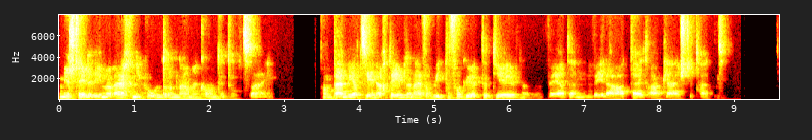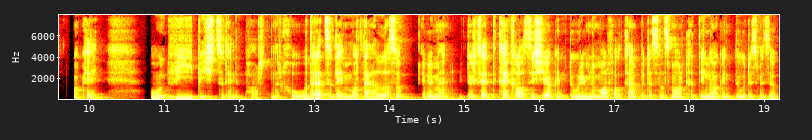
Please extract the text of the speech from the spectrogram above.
Wir stellen immer Rechnung unter dem Namen Content Hub 2. Und dann wird es je nachdem dann einfach weitervergütet, wer dann welchen Anteil daran geleistet hat. Okay. Und wie bist du zu diesen Partnern gekommen? Oder auch zu dem Modell? Also, ich meine, du hast gesagt, keine klassische Agentur. Im Normalfall kennt man das als Marketingagentur, dass man so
